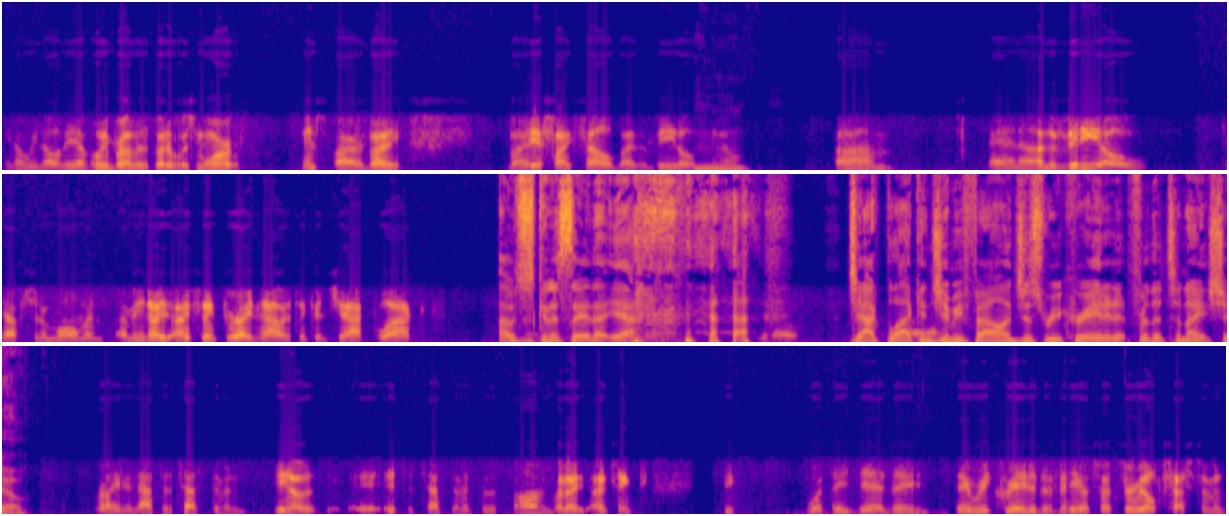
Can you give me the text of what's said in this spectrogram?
you know, we know the Everly Brothers, but it was more inspired by by If I Fell by the Beatles. You know, um, and uh, the video captured a moment. I mean, I, I think right now, I think of Jack Black. I was just gonna say that. Yeah. You know. Jack Black and Jimmy Fallon just recreated it for the Tonight Show. Right, and that's a testament. You know, it's a testament to the song. But I, I think the, what they did, they they recreated the video, so it's a real testament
